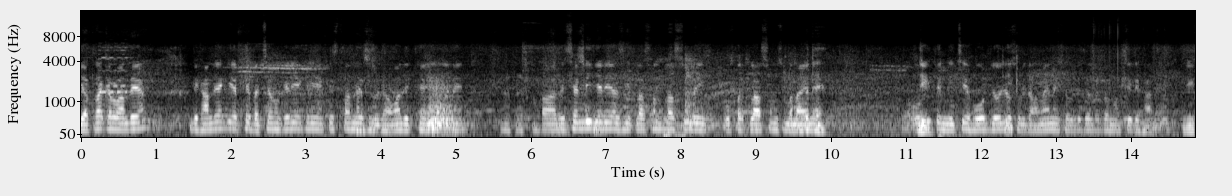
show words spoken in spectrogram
ਯਾਤਰਾ ਕਰਵਾਉਂਦੇ ਆ। ਦਿਖਾਉਂਦੇ ਆ ਕਿ ਇੱਥੇ ਬੱਚਿਆਂ ਨੂੰ ਕਿਹੜੀਆਂ ਕਿਹੜੀਆਂ ਕਿਸ ਤਰ੍ਹਾਂ ਦੀਆਂ ਸੁਵਿਧਾਵਾਂ ਦਿੱਤੀਆਂ ਗਈਆਂ ਨੇ। ਆ ਰੀਸੈਂਟਲੀ ਜਿਹੜੇ ਅਸੀਂ ਪਲੱਸ 1 ਪਲੱਸ 2 ਲਈ ਉੱਪਰ ਕਲਾਸਰੂਮਸ ਬਣਾਏ ਨੇ ਉਹ ਤੇ ਨੀਚੇ ਹੋਰ ਜੋ ਜੋ ਸੁਵਿਧਾਵਾਂ ਨੇ ਛੋਟੇ ਛੋਟੇ ਤੁਹਾਨੂੰ ਅਸੀਂ ਦਿਖਾਉਂਦੇ ਹਾਂ। ਜੀ।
